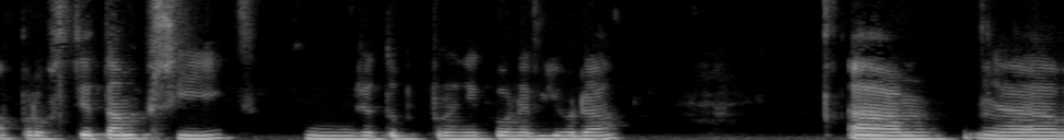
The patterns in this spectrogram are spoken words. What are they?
a prostě tam přijít, že to by pro někoho nevýhoda a e,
